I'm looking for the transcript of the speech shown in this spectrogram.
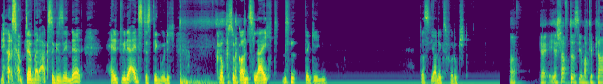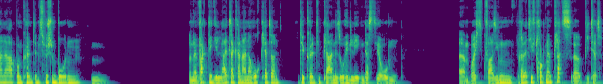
Ja, das habt ihr bei der Achse gesehen, ne? Hält wieder eins das Ding und ich klopfe so ganz leicht dagegen, dass ja nichts verrutscht. Ja, ihr schafft es, ihr macht die Plane ab und könnt im Zwischenboden ähm, so eine wackelige Leiter kann einer hochklettern. Und ihr könnt die Plane so hinlegen, dass die da oben ähm, euch quasi einen relativ trockenen Platz äh, bietet.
